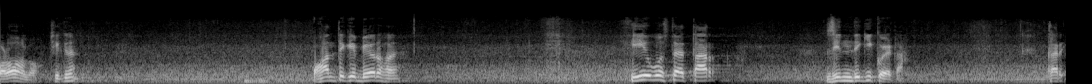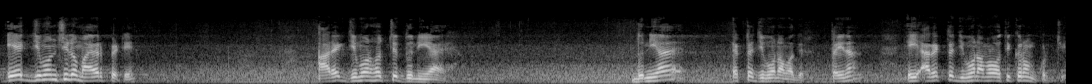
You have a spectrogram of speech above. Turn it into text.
বড় হলো, ঠিক না? ওখান থেকে বের হয়। এই অবস্থায় তার জিন্দিগি কয়টা? তার এক জীবন ছিল মায়ের পেটে, আরেক জীবন হচ্ছে দুনিয়ায়। দুনিয়ায় একটা জীবন আমাদের, তাই না? এই আরেকটা জীবন আমরা অতিক্রম করছি।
